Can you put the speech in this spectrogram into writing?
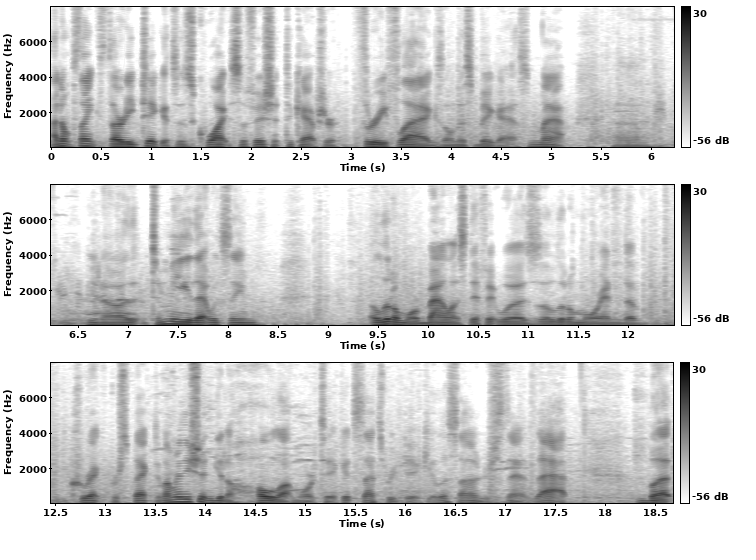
I don't think 30 tickets is quite sufficient to capture three flags on this big ass map. Uh, you know, to me that would seem a little more balanced if it was a little more in the correct perspective. I mean, you shouldn't get a whole lot more tickets. That's ridiculous. I understand that. But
